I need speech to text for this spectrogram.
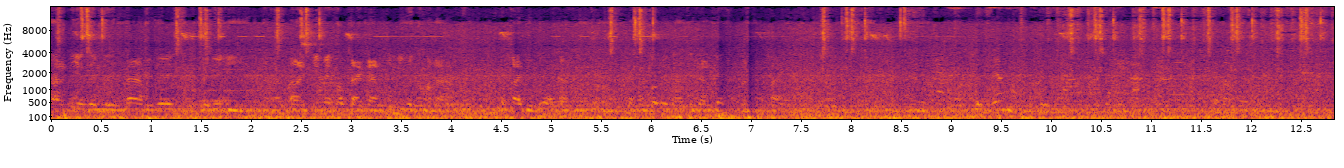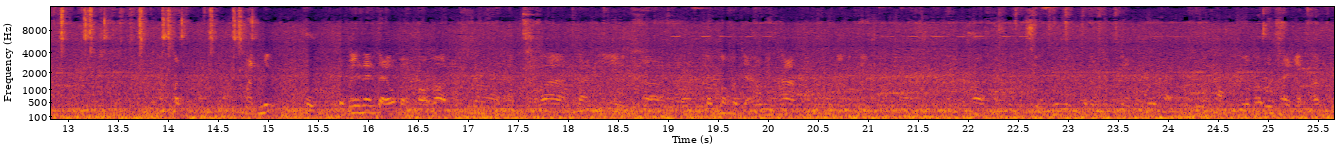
การที่ยังจะเดินหน้าไปด้วยไปด้วยดีนะครับอะไรที่ไม่เข้าใจกันก็มีเป็นธรรมดาต้องการอยู่ร่วมกันก็เป็นการที่การแก้ไขปัญหาไปมัน มันไม่ผมผมไม่แน่ใจว่าหมายความว่าอะไรแต่ว่าการที่เอ่อต้องต้องเข้าใจว่ามีภาพของคุณอนุทินภาพของสิ่งที่มันกำลังเป็นอย่างประเทศไทยหรือพรรคเพื่อไทยกับพรรคภู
